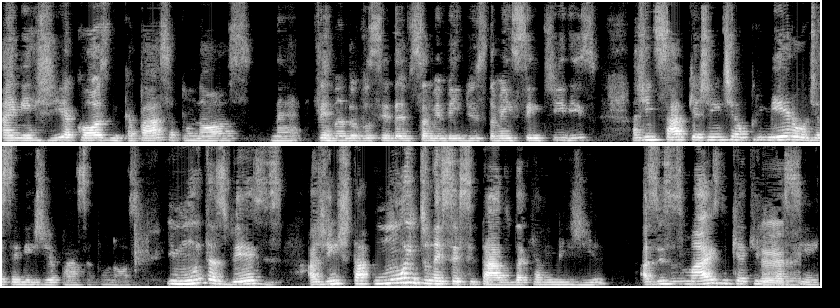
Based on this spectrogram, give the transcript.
a energia cósmica passa por nós, né? Fernanda, você deve saber bem disso também, sentir isso. A gente sabe que a gente é o primeiro onde essa energia passa por nós. E muitas vezes a gente está muito necessitado daquela energia, às vezes mais do que aquele é. paciente.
